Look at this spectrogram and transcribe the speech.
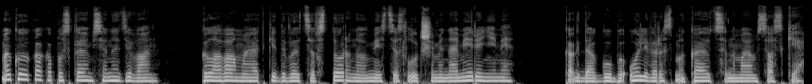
Мы кое-как опускаемся на диван. Голова моя откидывается в сторону вместе с лучшими намерениями, когда губы Оливера смыкаются на моем соске.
